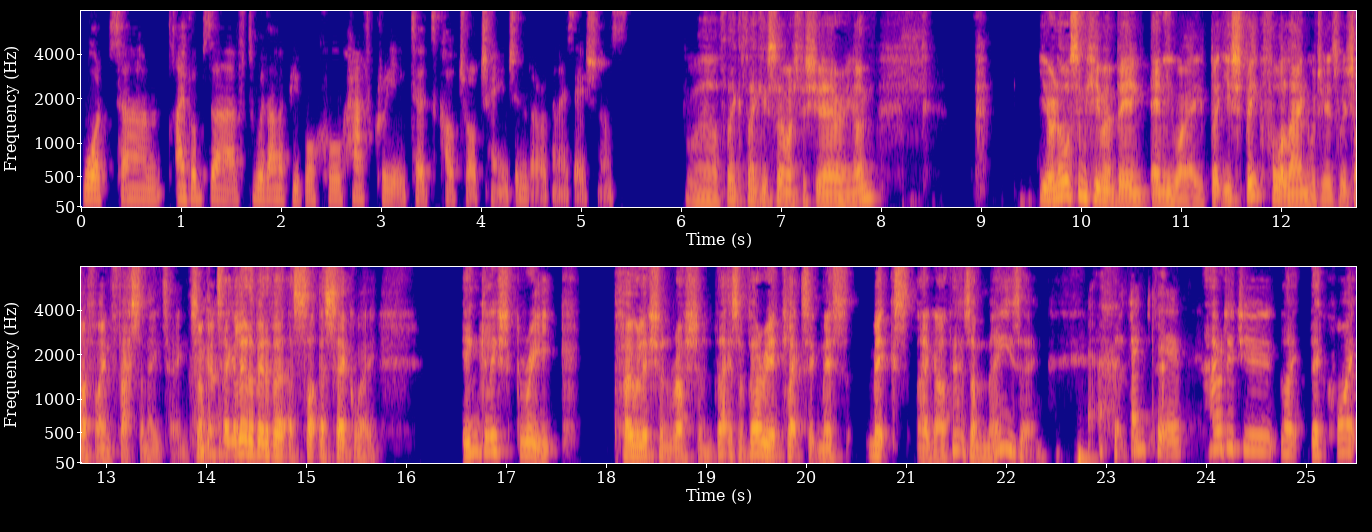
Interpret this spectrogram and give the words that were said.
what um, I've observed with other people who have created cultural change in their organizations. Well, thank, thank you so much for sharing. I'm, you're an awesome human being anyway, but you speak four languages, which I find fascinating. So I'm going to take a little bit of a, a, a segue. English, Greek, Polish, and Russian. That is a very eclectic mix, mix. I think it's amazing. Thank you. How did you like? They're quite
